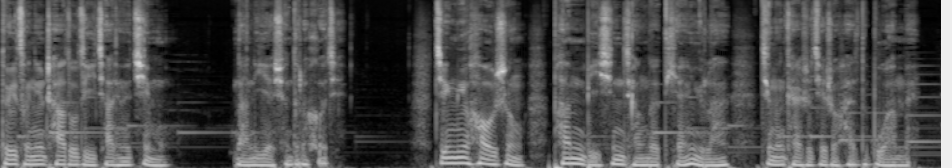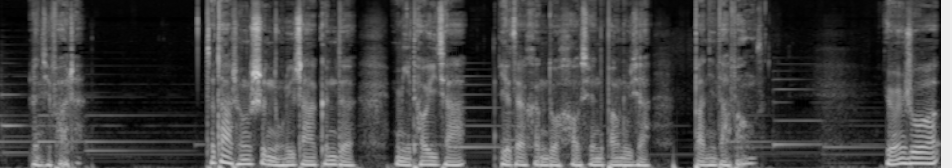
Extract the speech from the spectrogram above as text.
对于曾经插足自己家庭的继母，南丽也选择了和解。精明好胜、攀比心强的田雨岚，竟能开始接受孩子的不完美，任其发展。在大城市努力扎根的米涛一家，也在很多好心人的帮助下搬进大房子。有人说，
